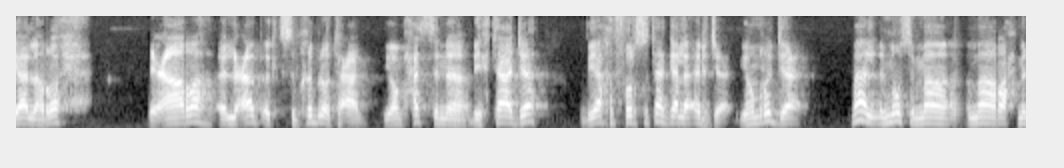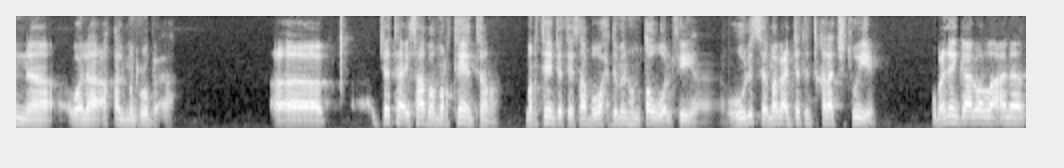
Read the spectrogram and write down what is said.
قال له روح إعارة العب اكتسب خبرة وتعال. يوم حس إنه بيحتاجه بياخذ فرصته قال له ارجع. يوم رجع ما الموسم ما ما راح منه ولا أقل من ربعه. آه، جتها إصابة مرتين ترى. مرتين جت إصابة واحدة منهم طول فيها وهو لسه ما بعد جت انتقالات شتوية. وبعدين قال والله أنا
